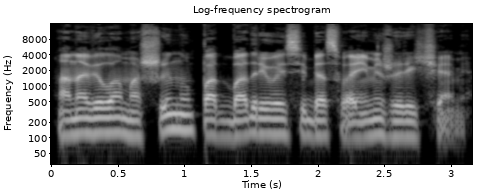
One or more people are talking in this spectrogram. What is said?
Она вела машину, подбадривая себя своими же речами.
